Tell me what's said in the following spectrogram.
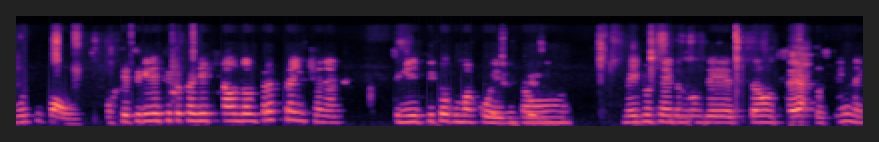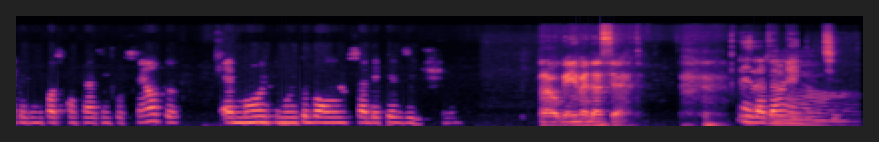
muito bom. Porque significa que a gente está andando para frente, né? Significa alguma coisa. Então, mesmo que ainda não dê tão certo assim, né? Que a gente não possa confiar 100%, é muito, muito bom saber que existe. né? Para alguém vai dar certo. Exatamente. Ah,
